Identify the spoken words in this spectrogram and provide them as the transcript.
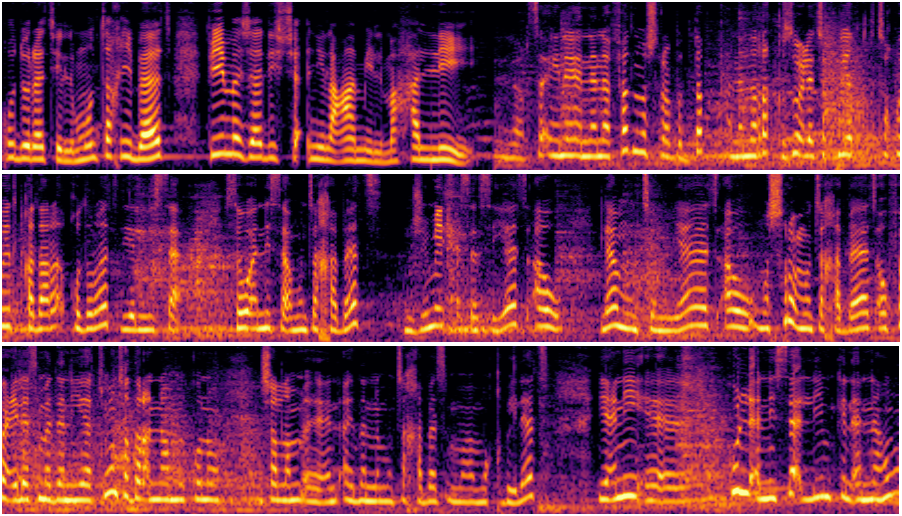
قدرة المنتخبات في مجال الشأن العام المحلي. رأينا أننا في المشروع بالضبط أننا نركزوا على تقوية تقوية قدرات ديال النساء سواء نساء منتخبات من جميع الحساسيات أو لا منتميات أو مشروع منتخبات أو فاعلات مدنيات. تنتظر أنهم يكونوا إن شاء الله يعني أيضا منتخبات مقبلات. يعني آه، كل النساء اللي يمكن أنهم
